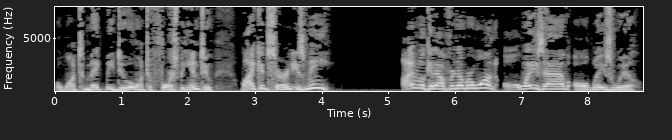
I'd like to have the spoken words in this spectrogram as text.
or want to make me do or want to force me into. My concern is me. I'm looking out for number one. Always have, always will.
